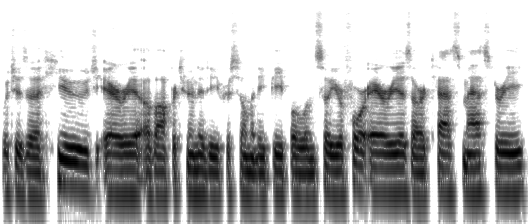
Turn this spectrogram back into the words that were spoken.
which is a huge area of opportunity for so many people. And so your four areas are task mastery,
